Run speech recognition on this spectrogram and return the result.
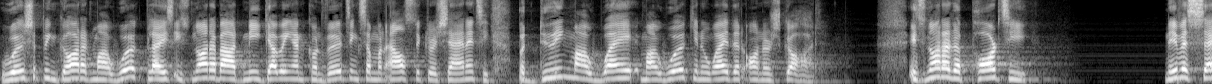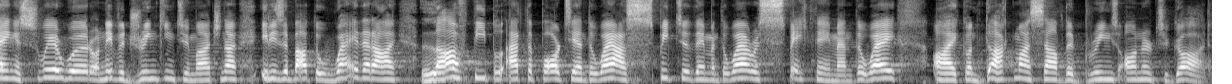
worshiping God at my workplace is not about me going and converting someone else to Christianity, but doing my way, my work in a way that honors God. It's not at a party Never saying a swear word or never drinking too much. No, it is about the way that I love people at the party and the way I speak to them and the way I respect them and the way I conduct myself that brings honor to God.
